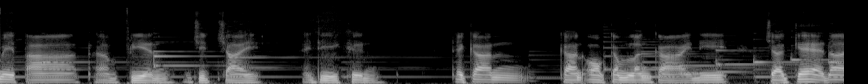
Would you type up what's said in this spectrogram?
เมตตาทำเปลี่ยนจิตใจให้ดีขึ้นแต่การการออกกำลังกายนี้ จะแก้ได้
